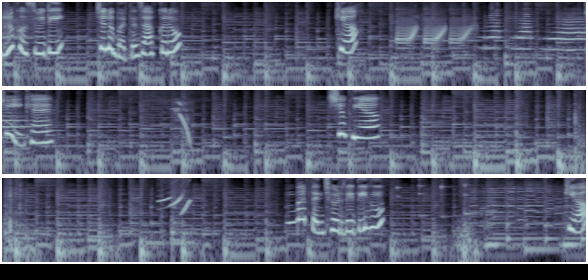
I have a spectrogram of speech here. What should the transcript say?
रुको स्वीटी चलो बर्तन साफ़ करो। क्या? ठीक है। शुक्रिया। बर्तन छोड़ देती हूँ। क्या?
